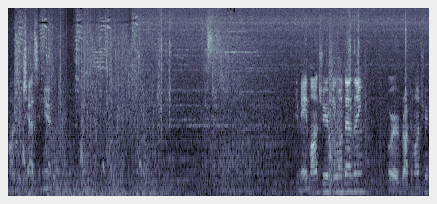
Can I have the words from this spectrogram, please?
Oh, there's a chest in here. Grenade launcher if you want that thing. Or rocket launcher.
